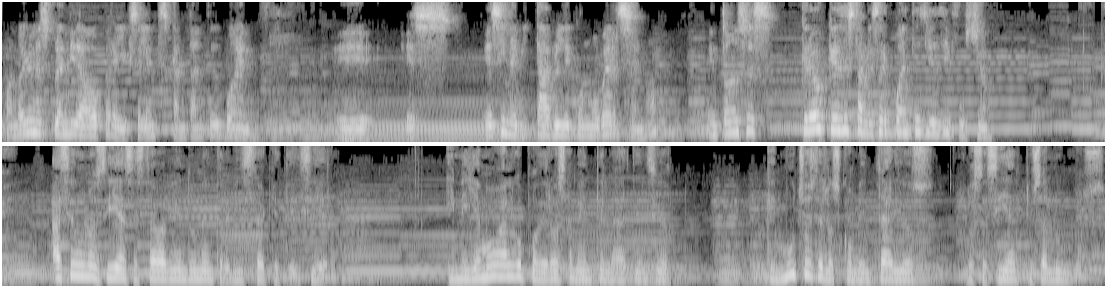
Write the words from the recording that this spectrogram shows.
cuando hay una espléndida ópera y excelentes cantantes, bueno, eh, es, es inevitable conmoverse, ¿no? Entonces, creo que es establecer puentes y es difusión. Hace unos días estaba viendo una entrevista que te hicieron y me llamó algo poderosamente la atención, que muchos de los comentarios los hacían tus alumnos.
